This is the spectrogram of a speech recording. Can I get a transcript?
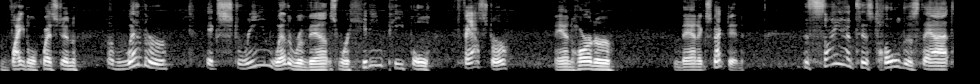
vital question of whether extreme weather events were hitting people faster and harder than expected. The scientists told us that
